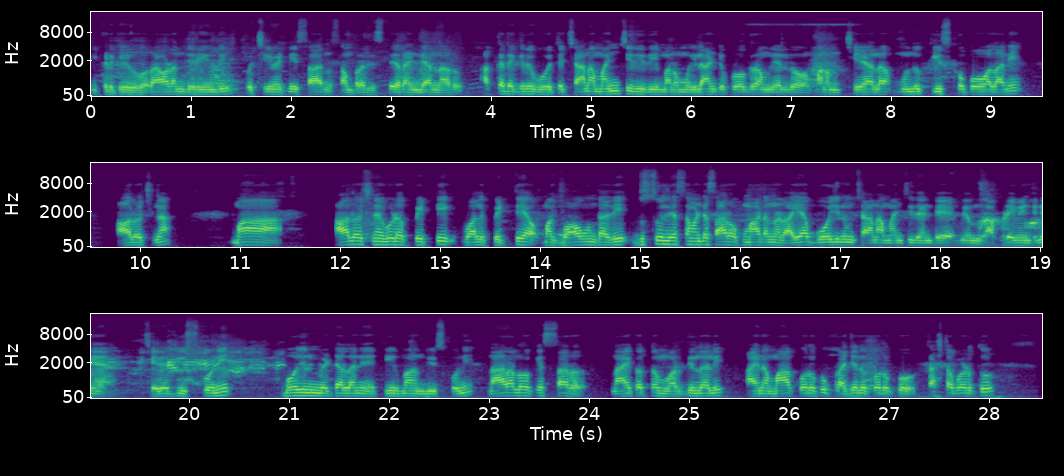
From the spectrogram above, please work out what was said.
ఇక్కడికి రావడం జరిగింది. వచ్చిన వెంటనే సార్ని సంప్రదిస్తే రండి అన్నారు. అక్క దగ్గరికి పోతే చాలా మంచిది ఇది. మనం ఇలాంటి ప్రోగ్రాంలలో మనం చేయాలా ముందుకు తీసుకుపోవాలని ఆలోచన. మా ఆలోచన కూడా పెట్టి వాళ్ళకి పెడితే మాకు బాగుంటుంది. దుస్తులు చేస్తామంటే సార్ ఒక మాట అన్నాడు. అయ్యా భోజనం చాలా మంచిది అంటే మేము అప్పుడే వెంటనే చర్య తీసుకొని భోజనం పెట్టాలని తీర్మానం తీసుకొని నారా లోకేష్ సార్ నాయకత్వం వర్ధిల్లాలి. ఆయన మా కొరకు ప్రజల కొరకు కష్టపడుతూ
